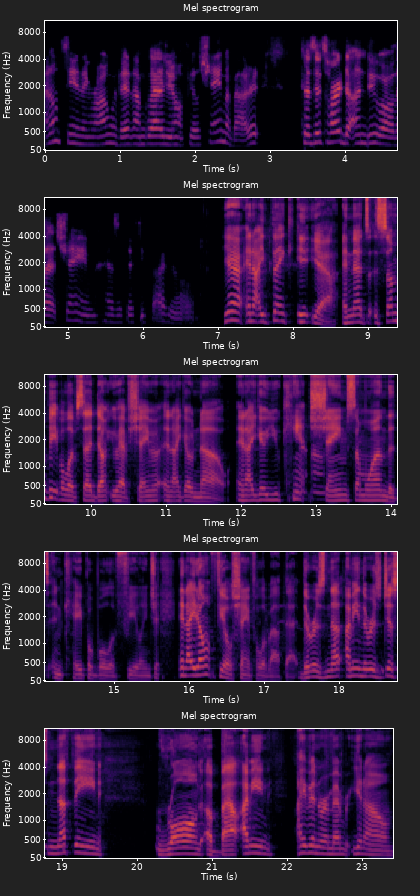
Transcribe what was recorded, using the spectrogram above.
I don't see anything wrong with it. And I'm glad you don't feel shame about it because it's hard to undo all that shame as a 55 year old. Yeah, and I think it, yeah, and that's uh, some people have said, "Don't you have shame?" And I go, "No," and I go, "You can't Nuh-uh. shame someone that's incapable of feeling shame." And I don't feel shameful about that. There is no, I mean, there is just nothing wrong about. I mean, I even remember, you know,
